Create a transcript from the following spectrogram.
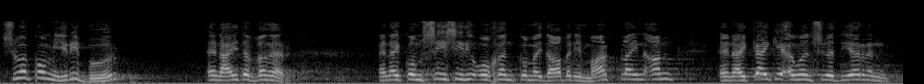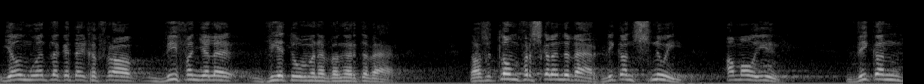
So kom hierdie boer en hy het 'n wingerd. En hy kom 6:00 die oggend kom hy daar by die markplein aan en hy kyk die ouens so deur en heel moontlik het hy gevra, "Wie van julle weet hoe om in 'n wingerd te werk?" Daar's 'n klomp verskillende werk. Wie kan snoei? Almal hier. Wie kan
